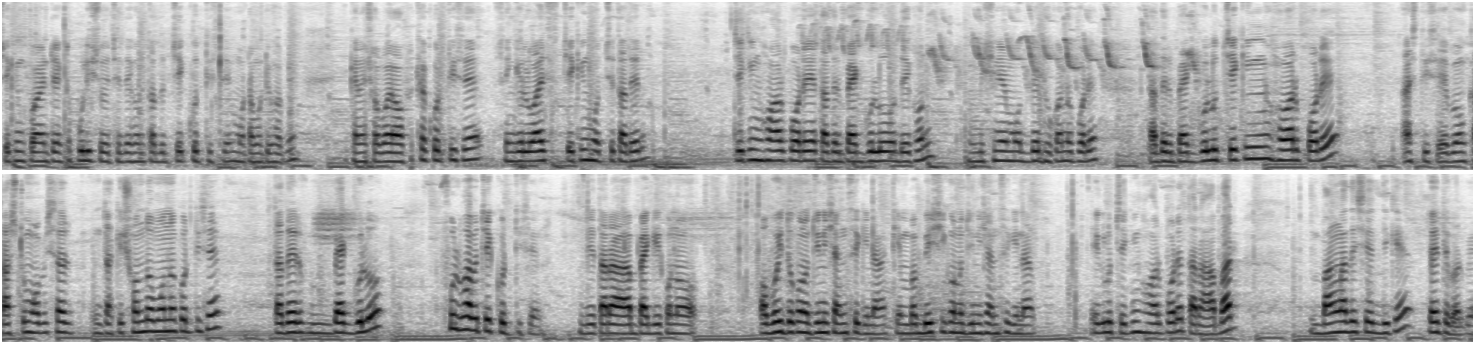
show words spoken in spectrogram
চেকিং পয়েন্টে একটা পুলিশ রয়েছে। দেখুন, তাদের চেক করতেছে মোটামুটিভাবে। এখানে সবাই অপেক্ষা করতেছে। সিঙ্গেল ওয়াইজ চেকিং হচ্ছে তাদের। চেকিং হওয়ার পরে তাদের ব্যাগগুলো দেখুন মেশিনের মধ্যে ঢোকানোর পরে তাদের ব্যাগগুলো চেকিং হওয়ার পরে আসতেছে এবং কাস্টম অফিসার যাকে সন্দেহ মনে করতেছে, তাদের ব্যাগগুলো ফুলভাবে চেক করতেছে যে তারা ব্যাগে কোনো অবৈধ কোনো জিনিস আনছে কি না কিংবা বেশি কোনো জিনিস আনছে কি না এগুলো চেকিং হওয়ার পরে তারা আবার বাংলাদেশের দিকে যাইতে পারবে।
